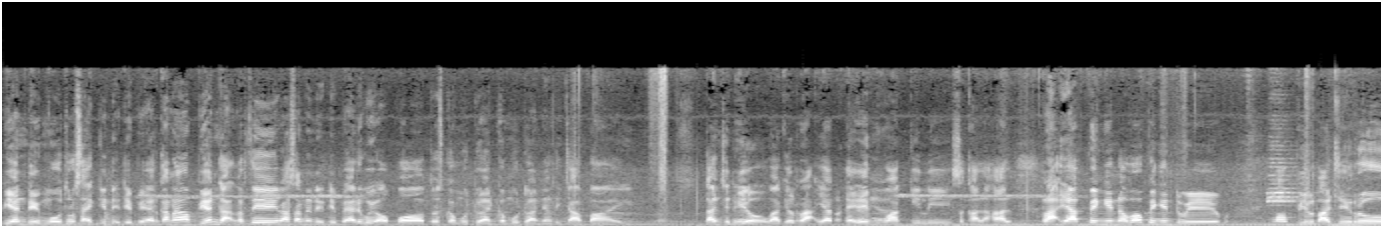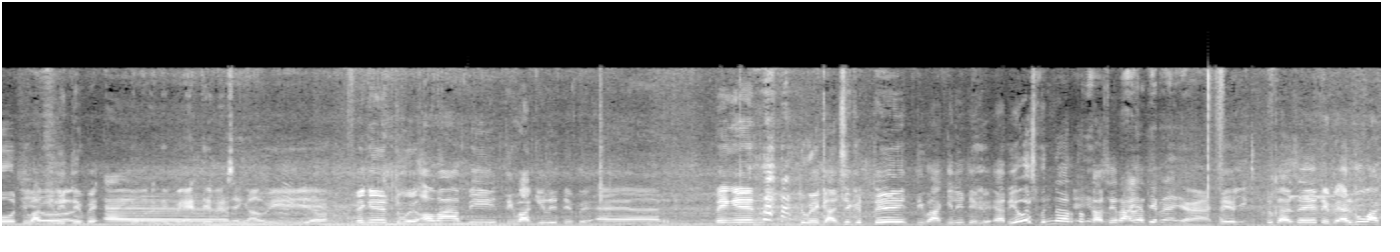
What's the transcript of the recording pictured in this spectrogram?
biyen demo terus saiki di DPR karena biyen nggak ngerti rasanya di DPR itu apa terus kemudahan-kemudahan yang dicapai. Kan jenenge yo wakil rakyat dari mewakili segala hal. Rakyat pengen apa pengen duwe mobil Pajero diwakili Iya, DPR DPR DPR sing gawe Iya, pengen duwe oma api diwakili DPR. Pengen duwe gaji gede diwakili DPR. Ya wes bener tugasnya rakyat tapi Tugasnya DPR ku wak-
